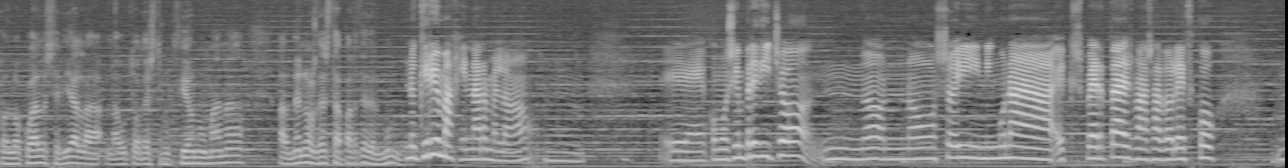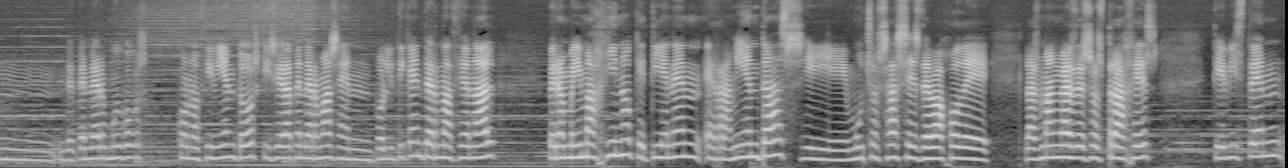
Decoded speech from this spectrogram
con lo cual sería la, autodestrucción humana, al menos de esta parte del mundo. No quiero imaginármelo, ¿no? Mm, eh, como siempre he dicho, no, soy ninguna experta, es más, adolezco mm, de tener muy pocos conocimientos, quisiera tener más en política internacional, pero me imagino que tienen herramientas y muchos ases debajo de las mangas de esos trajes que visten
